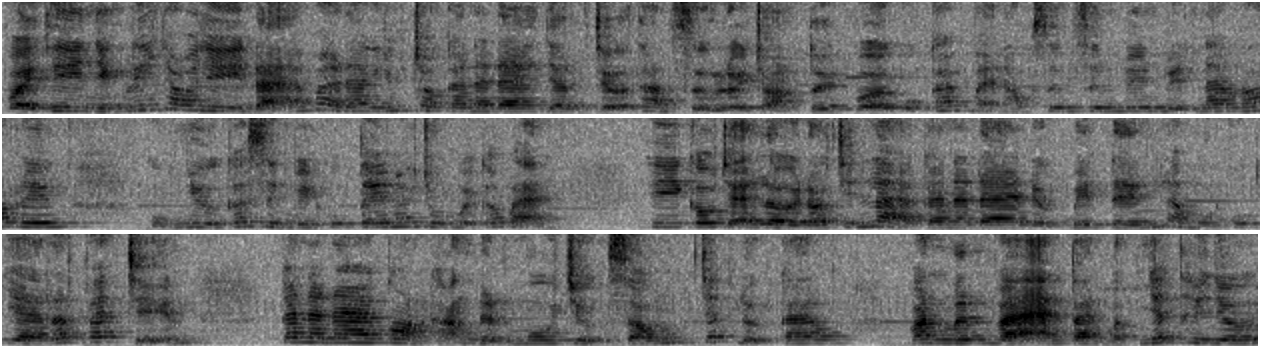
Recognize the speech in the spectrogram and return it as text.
Vậy thì những lý do gì đã và đang giúp cho Canada dần trở thành sự lựa chọn tuyệt vời của các bạn học sinh sinh viên Việt Nam nói riêng cũng như các sinh viên quốc tế nói chung với các bạn? Thì câu trả lời đó chính là Canada được biết đến là một quốc gia rất phát triển. Canada còn khẳng định môi trường sống chất lượng cao, văn minh và an toàn bậc nhất thế giới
